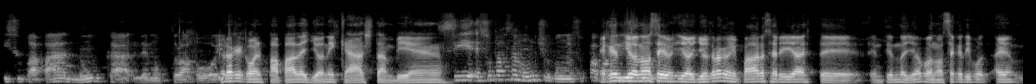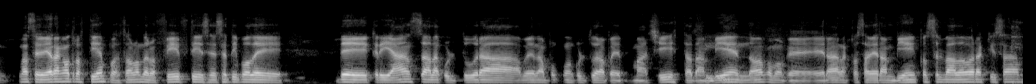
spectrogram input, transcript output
y su papá nunca le mostró apoyo. Creo que con el papá de Johnny Cash también. Sí, eso pasa mucho con esos papás. Es que yo no sé, yo, yo creo que mi padre sería, este, entiendo yo, pues no sé qué tipo, eh, no sé, eran otros tiempos, estamos hablando de los 50s, ese tipo de, de crianza, la cultura, una, una cultura pues, machista también, ¿no? Como que eran, las cosas eran bien conservadoras quizás.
